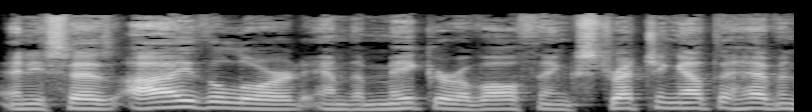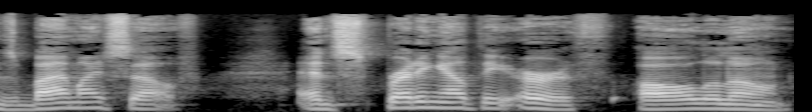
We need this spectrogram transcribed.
And he says, I, the Lord, am the maker of all things, stretching out the heavens by myself and spreading out the earth all alone.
